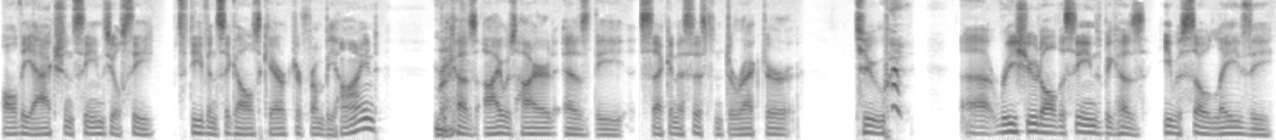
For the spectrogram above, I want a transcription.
all the action scenes you'll see Steven Seagal's character from behind. Right. because I was hired as the second assistant director to uh, reshoot all the scenes because he was so lazy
